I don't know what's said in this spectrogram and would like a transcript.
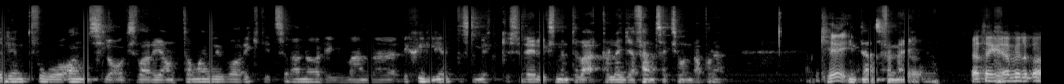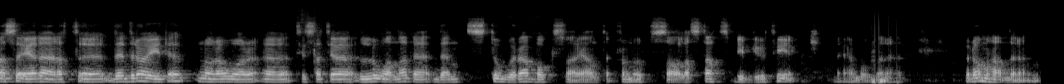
tydligen två omslagsvarianter om man vill vara riktigt sådär nördig. Men eh, det skiljer inte så mycket så det är liksom inte värt att lägga 500-600 på det. Okej. Inte ens för mig. Jag, tänkte, jag ville bara säga där att eh, det dröjde några år eh, tills att jag lånade den stora boxvarianten från Uppsala stadsbibliotek där jag bodde där. För de hade den.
